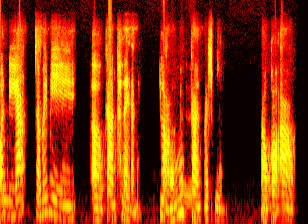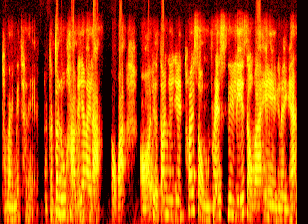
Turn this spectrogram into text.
วันนี้จะไม่มีการแถลงหลังการประชุม เราก็อ้าวทำไมไม่แถลงแล้วก็จะรู้ข่าวได้ยังไงล่ะบอกว่า อ๋อ เดี๋ยวตอนเย็นๆค่อยส่ง press release ออกมาเองอะไรอย่างเงี้ย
